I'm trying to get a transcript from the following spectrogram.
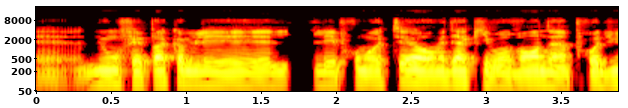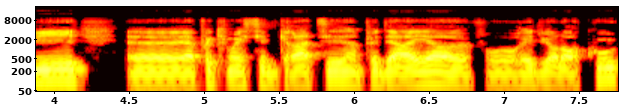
Euh, nous, on fait pas comme les, les promoteurs, on va dire, qui vont vendre un produit, euh, et après qui vont essayer de gratter un peu derrière pour réduire leurs coûts,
